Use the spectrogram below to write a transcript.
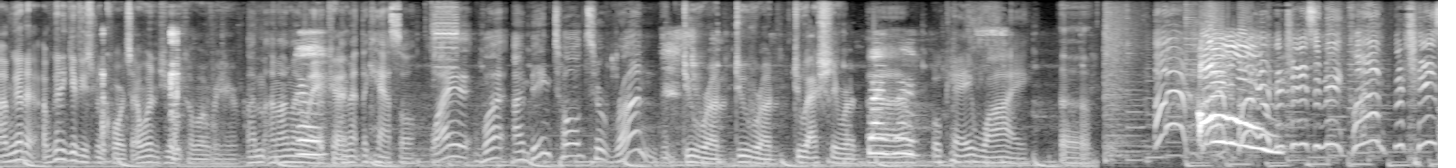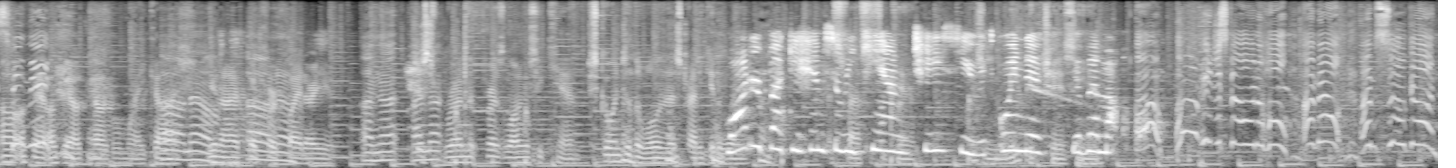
I'm gonna I'm gonna give you some coins. I want you to come over here. I'm, I'm on my way. Okay. I'm at the castle. Why? What? I'm being told to run. Do run. Do run. Do actually run. Run, Uh, run. okay, why? Um. Oh! They're chasing me, clown! They're chasing Oh, okay, me! okay, okay, okay. Oh my oh, gosh. Oh, no. You're not equipped Oh, for a no. fight, are you? I'm not. I'm Just not. run for as long as you can. Just go into the wilderness, try to get away. Water bucket him so he fast as you can't can. chase you. It's you going keep to chasing give him a. Oh, oh, he just fell in a hole. I'm out. I'm so gone.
